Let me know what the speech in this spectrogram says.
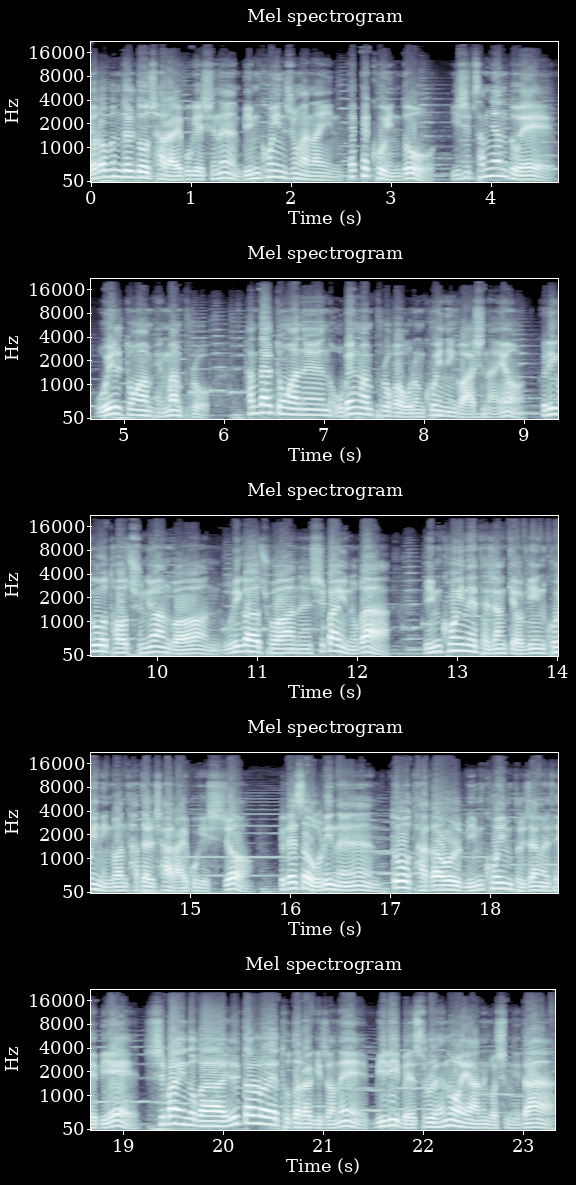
여러분들도 잘 알고 계시는 밈코인 중 하나인 페페코인도 23년도에 5일 동안 100만 프로, 한 달 동안은 500만 프로가 오른 코인인 거 아시나요? 그리고 더 중요한 건 우리가 좋아하는 시바이누가 밈코인의 대장격인 코인인 건 다들 잘 알고 계시죠? 그래서 우리는 또 다가올 밈코인 불장을 대비해 시바이누가 1달러에 도달하기 전에 미리 매수를 해놓아야 하는 것입니다.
